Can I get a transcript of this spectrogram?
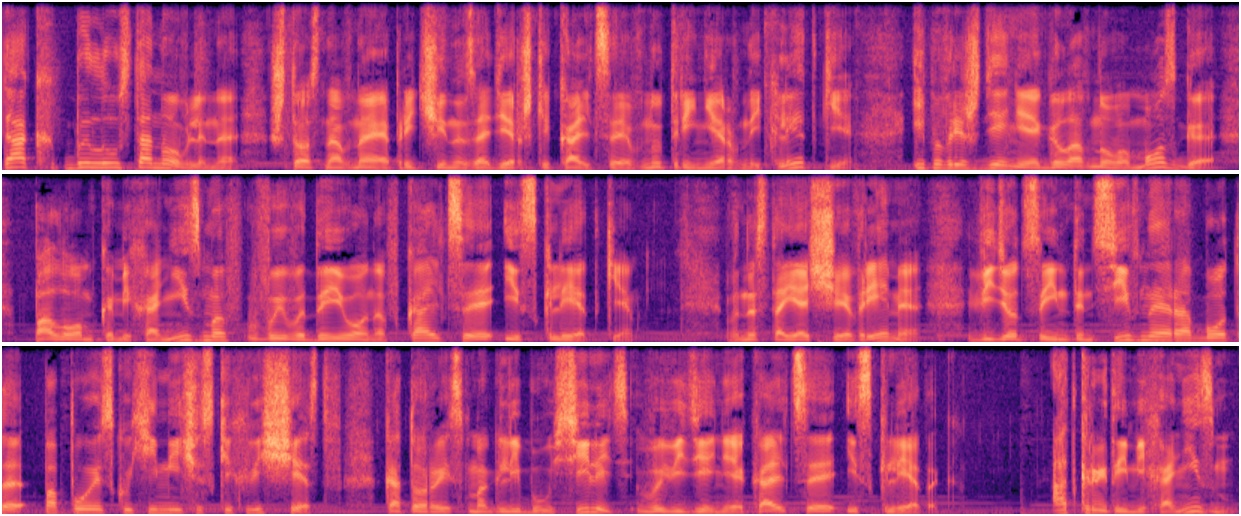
так было установлено, что основная причина задержки кальция внутри нервной клетки и повреждения головного мозга – поломка механизмов вывода ионов кальция из клетки. В настоящее время ведется интенсивная работа по поиску химических веществ, которые смогли бы усилить выведение кальция из клеток. Открытый механизм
